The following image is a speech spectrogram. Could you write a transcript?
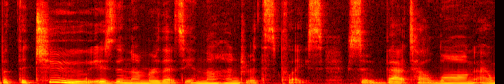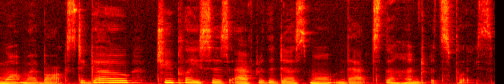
but the 2 is the number that's in the hundredths place. So that's how long I want my box to go. Two places after the decimal, that's the hundredths place.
